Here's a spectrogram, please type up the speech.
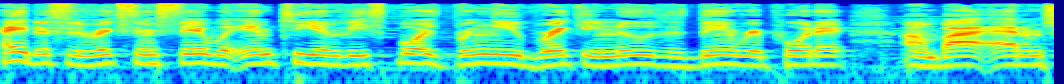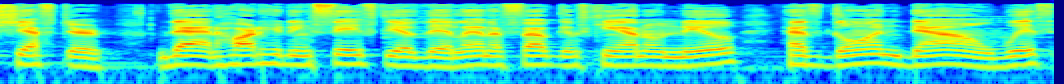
Hey, this is Rick Sincere with MTMV Sports bringing you breaking news. It's being reported um, by Adam Schefter that hard hitting safety of the Atlanta Falcons, Keanu Neal, has gone down with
